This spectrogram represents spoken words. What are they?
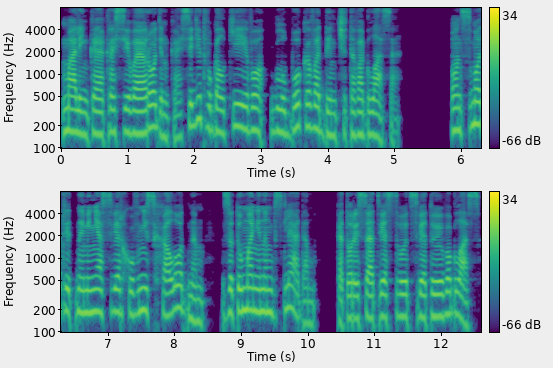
Маленькая красивая родинка сидит в уголке его глубокого дымчатого глаза. Он смотрит на меня сверху вниз холодным, затуманенным взглядом, который соответствует цвету его глаз.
